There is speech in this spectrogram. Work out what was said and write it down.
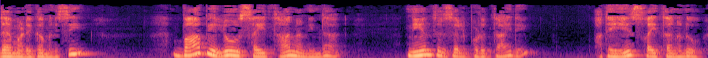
ದಯಮಾಡಿ ಗಮನಿಸಿ, ಬಾಬೆಲು ಸೈತಾನನಿಂದ ನಿಯಂತ್ರಿಸಲ್ಪಡುತ್ತಿದೆ ಅದೇ ಸೈತಾನನು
